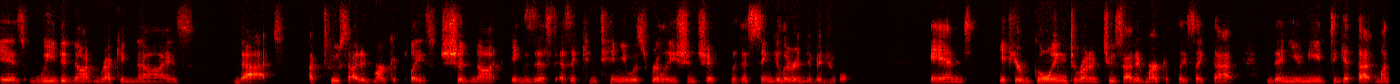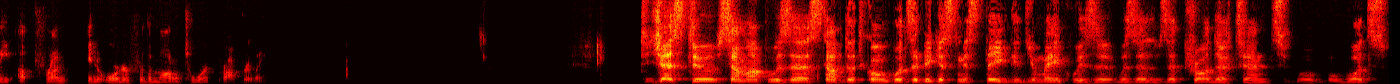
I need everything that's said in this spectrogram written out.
is we did not recognize that a two-sided marketplace should not exist as a continuous relationship with a singular individual. And if you're going to run a two-sided marketplace like that, then you need to get that money up front in order for the model to work properly. Just to sum up with uh, staff.com, what's the biggest mistake did you make with uh, with uh, that product and what's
